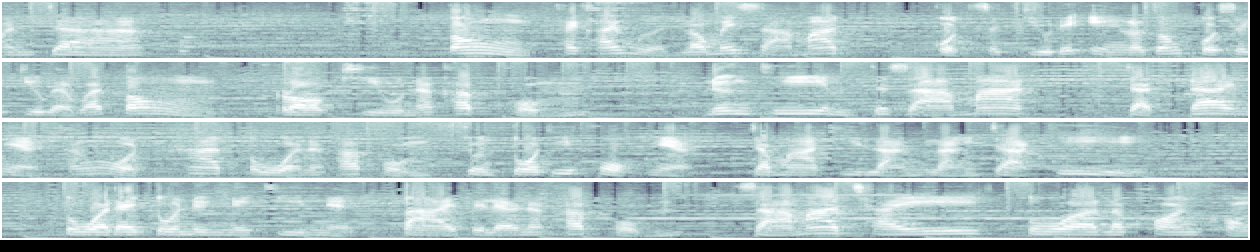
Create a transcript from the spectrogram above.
มันจะต้องคล้ายๆเหมือนเราไม่สามารถ กดสกิลได้เอง เราต้องกดสกิลแบบว่าต้องรอคิวนะครับผมหนึ่งทีมจะสามารถจัดได้เนี่ยทั้งหมด 5 ตัวนะครับผมส่วนตัวที่ 6 เนี่ยจะมาทีหลังหลังจากที่ตัวใดตัวหนึ่งในทีมเนี่ยตายไปแล้วนะครับผมสามารถใช้ตัวละครของ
